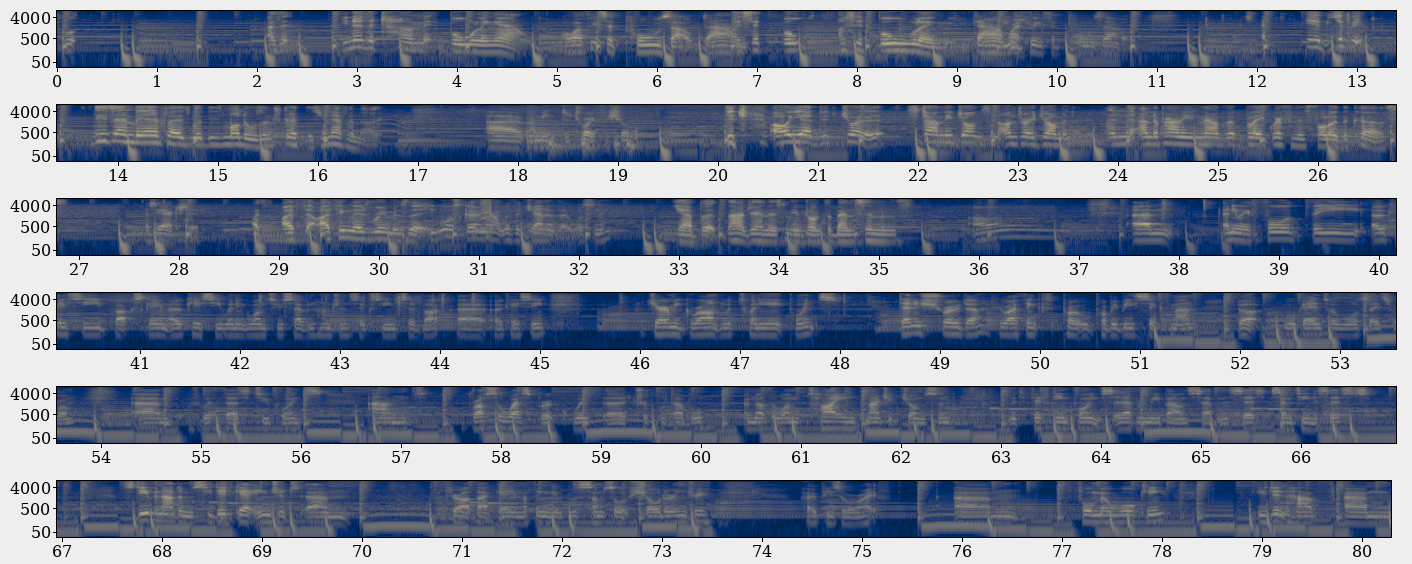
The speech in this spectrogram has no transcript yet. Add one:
as in, you know the term balling out. Oh, I thought you said pulls out. Damn. I said ball. I said balling. Damn, I thought you said pulls out. Yeah, but, yeah, but these NBA players with these models and strippers, you never know. Uh, I mean Detroit for sure. Did oh yeah, Detroit, Stanley Johnson, Andre Drummond, and and apparently now that Blake Griffin has followed the curse. Has he actually? I th- I, th- I think there's rumours that He was going out with a Jenner though, wasn't he? Yeah, but that Jenner's moved on to Ben Simmons. Oh. Um. Anyway, for the OKC Bucks game, OKC winning 127, 116 to Buck, uh, OKC. Jerami Grant with 28 points. Dennis Schroeder, who I think will probably be sixth man, but we'll get into awards later on, um, with 32 points. And Russell Westbrook with a triple double. Another one tying Magic Johnson with 15 points, 11 rebounds, 7 assists, 17 assists. Steven Adams, he did get injured um, throughout that game. I think it was some sort of shoulder injury. Hope he's alright. Um, for Milwaukee, you didn't have um,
